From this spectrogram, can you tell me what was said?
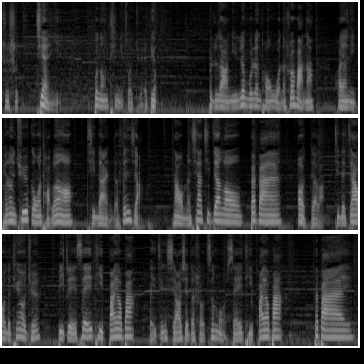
只是建议，不能替你做决定。不知道你认不认同我的说法呢？欢迎你评论区跟我讨论哦，期待你的分享。那我们下期见喽，拜拜。哦，对了，记得加我的听友群 b j c a t 八幺八。北京小写的首字母 C A T 八幺八，拜拜。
